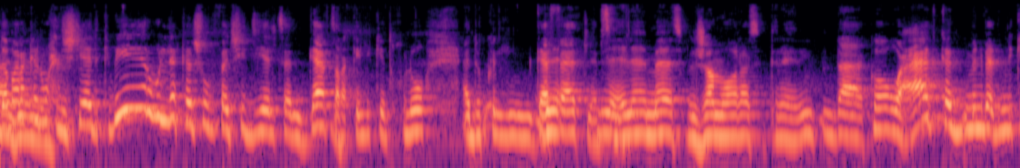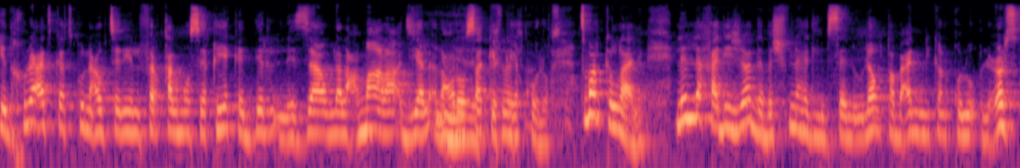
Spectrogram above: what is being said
دابا راه كان واحد الاجتهاد كبير ولا كنشوف هذا الشيء ديال تنكافت راه كاين اللي كيدخلوا هذوك النكافات لابسين. بالعلامات بالجمورات الدراري داكو وعاد من بعد ملي كيدخلوا عاد كتكون عاوتاني الفرقة الموسيقية كدير الهزه ولا العمارة ديال العروسة كيف. كيقولوا. تبارك الله عليك. لاله خديجة دابا شفنا هذه اللبسة الأولى وطبعا ملي كنقولوا العرس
